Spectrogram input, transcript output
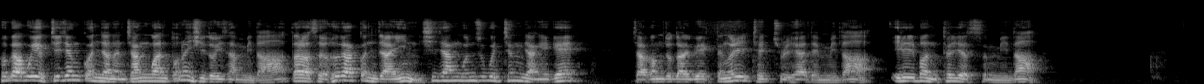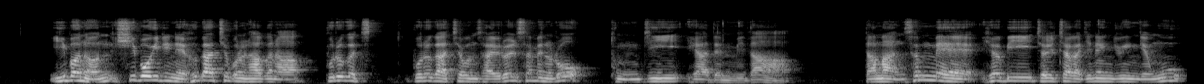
허가구역 지정권자는 장관 또는 시도의사입니다. 따라서 허가권자인 시장군수구청장에게 자금조달 계획 등을 제출해야 됩니다. 1번 틀렸습니다. 2번은 15일 이내 허가처분을 하거나 불허가, 불허가처분 사유를 서면으로 통지해야 됩니다. 다만 선매 협의 절차가 진행 중인 경우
